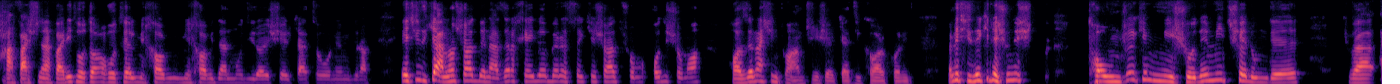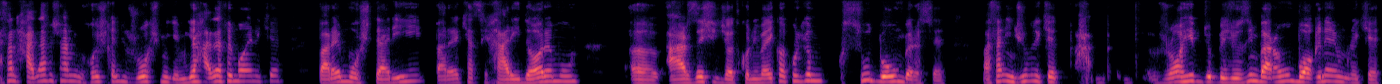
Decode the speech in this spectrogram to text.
هفت نفری تو اتاق هتل میخواب میخوابیدن مدیرای شرکت و نمی‌دونم. یه چیزی که الان شاید به نظر خیلی برسه که شاید شما خود شما حاضر نشین تو همچین شرکتی کار کنید. ولی چیزی که نشونش تا اونجایی که می‌شده میچلونده و اصلا هدفش همین خوش خیلی روش میگه. میگه هدف ما اینه که برای مشتری برای کسی خریدارمون ارزش ایجاد کنیم و یک کار کنیم که سود به اون برسه. مثلا اینجوری بوده که راهی به جز این برامون باقی نمیمونه که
